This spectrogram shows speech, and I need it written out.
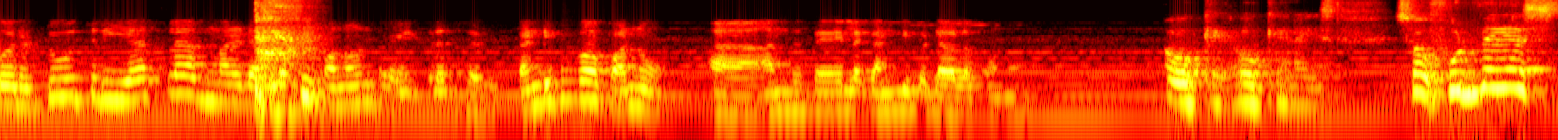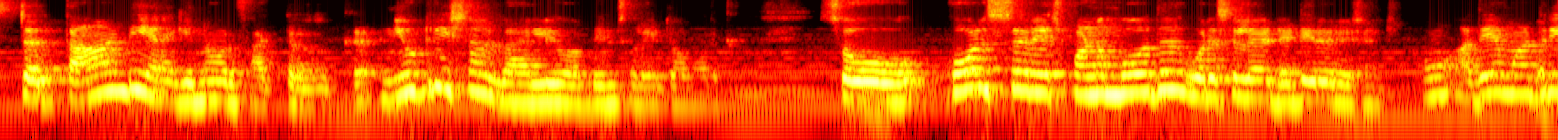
ஒரு டூ த்ரீ இயர்ஸ்ல அது மாதிரி டெவலப் பண்ணணுன்ற இன்ட்ரெஸ்ட் இருக்கு கண்டிப்பா பண்ணுவோம் அந்த சைட்ல கண்டிப்பா டெவலப் பண்ணுவோம் okay okay nice so food waste தாண்டி எனக்கு இன்னொரு ஃபேக்டர் இருக்கு. நியூட்ரிஷனல் வேல்யூ அப்படின்னு சொல்லிட்டு ஒன்று இருக்கு. ஸோ கோல்ட் ஸ்டோரேஜ் பண்ணும்போது ஒரு சில டெட்டீரியரேஷன் இருக்கும். அதே மாதிரி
